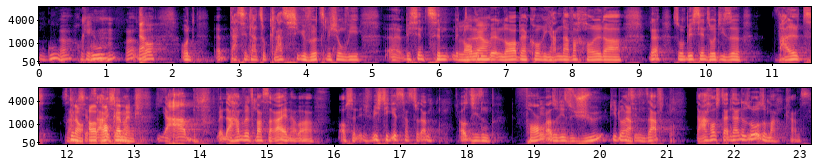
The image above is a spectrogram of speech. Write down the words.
Ugu. Ja, Okay. Hugu, Mhm. ne, Ja. so. Und das sind halt so klassische Gewürzmischungen wie äh, ein bisschen Zimt mit Lorbeer. drin, Lorbeer, Koriander, Wacholder, ne? so ein bisschen so diese Wald. Genau, jetzt, aber braucht kein immer. Mensch. Ja, wenn du haben willst, machst du rein, aber brauchst du nicht. Wichtig ist, dass du dann aus diesem Fond, also diese Jus, die du hast, Ja. diesen Saft, daraus dann deine Soße machen kannst.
